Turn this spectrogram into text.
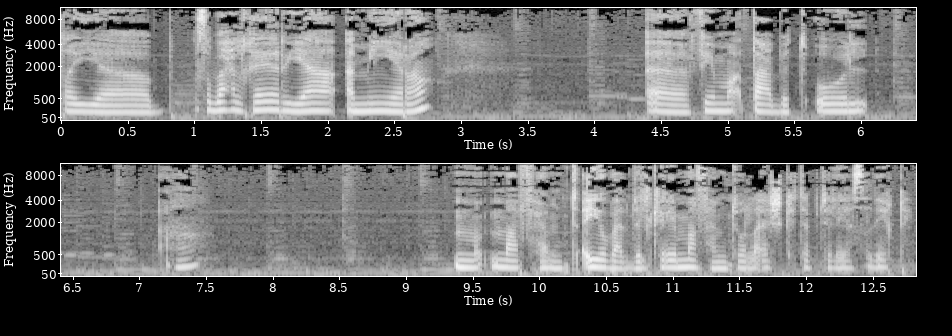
طيب صباح الخير يا أميرة. آه في مقطع بتقول ها؟ ما فهمت. أيوب عبد الكريم ما فهمت والله إيش كتبت لي يا صديقي.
